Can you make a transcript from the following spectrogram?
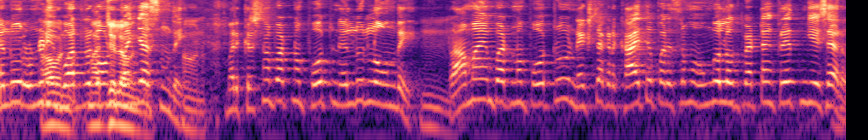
నెల్లూరు రెండు. పనిచేస్తుంది. మరి కృష్ణపట్నం పోర్టు నెల్లూరులో ఉంది. రామాయంపట్నం పోర్టు నెక్స్ట్ అక్కడ కాగిత పరిశ్రమ ఒంగోలులోకి పెట్టడానికి ప్రయత్నం చేశారు.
